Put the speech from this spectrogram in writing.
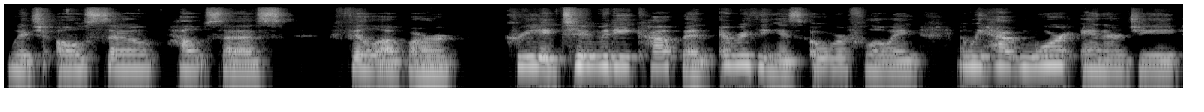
which also helps us fill up our creativity cup and everything is overflowing and we have more energy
